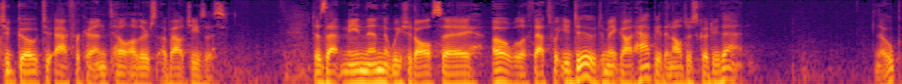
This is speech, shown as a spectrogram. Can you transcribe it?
to go to Africa and tell others about Jesus. Does that mean then that we should all say, oh, well, if that's what you do to make God happy, then I'll just go do that? Nope.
